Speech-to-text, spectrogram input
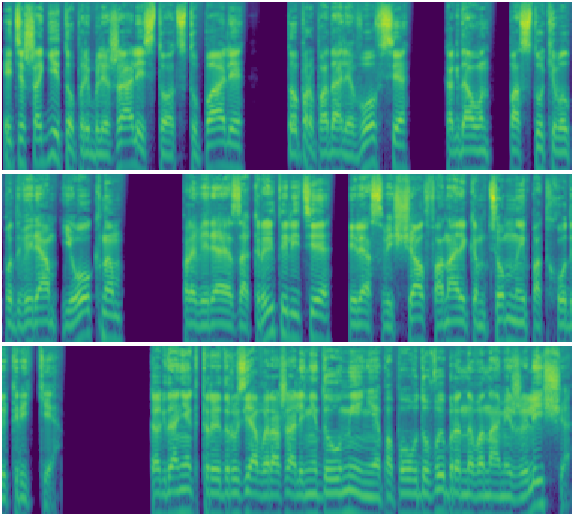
Эти шаги то приближались, то отступали, то пропадали вовсе, когда он постукивал по дверям и окнам, проверяя, закрыты ли те, или освещал фонариком темные подходы к реке. Когда некоторые друзья выражали недоумение по поводу выбранного нами жилища,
